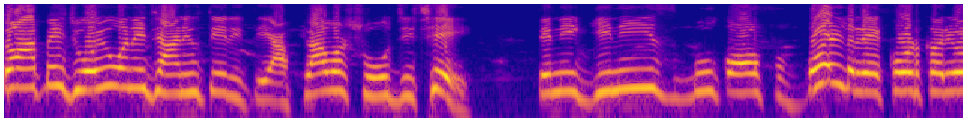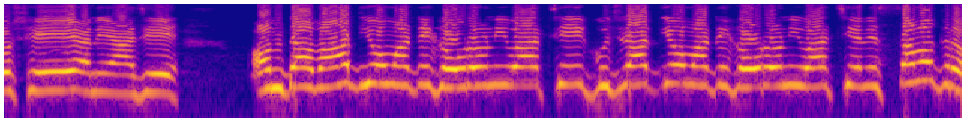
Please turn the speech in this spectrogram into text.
તો આપણે જોયું અને જાણ્યું તે રીતે આ ફ્લાવર શો જે છે તેની Guinness book of world record કર્યો છે અને આજે અમદાવાદીઓ માટે ગૌરવની વાત છે ગુજરાતીઓ માટે ગૌરવની વાત છે અને સમગ્ર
